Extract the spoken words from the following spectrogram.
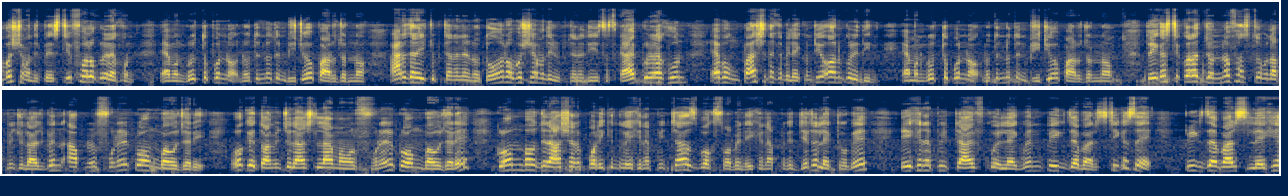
অবশ্যই আমাদের পেজটি ফলো করে রাখুন। এমন গুরুত্বপূর্ণ নতুন নতুন ভিডিও পাওয়ার জন্য আর যারা ইউটিউব চ্যানেলে নতুন, অবশ্যই আমাদের ইউটিউব চ্যানেলটি সাবস্ক্রাইব করে রাখুন এবং পাশে থাকা বেলাইকনটি অন করে দিন। এমন গুরুত্বপূর্ণ নতুন নতুন ভিডিও পাওয়ার জন্য। তো এই কাজটি করার জন্য ফার্স্ট অফ অল আপনি চলে আসবেন আপনার ফোনের ক্রম ব্রাউজারে ওকে তো আমি চলে আসলাম আমার ফোনের ক্রম ব্রাউজারে ক্রম ব্রাউজারে আসার পরে কিন্তু এখানে আপনি চার্জ বক্স পাবেন। এখানে আপনাকে যেটা লিখতে হবে, এখানে আপনি টাইপ করে লিখবেন পিকজাবার্স ঠিক আছে? পিকজাবার্স লিখে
